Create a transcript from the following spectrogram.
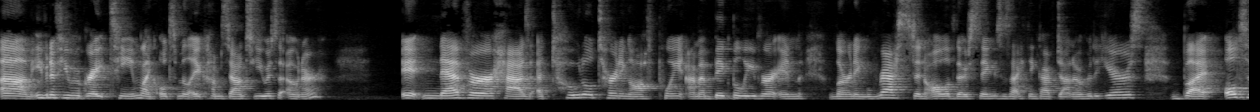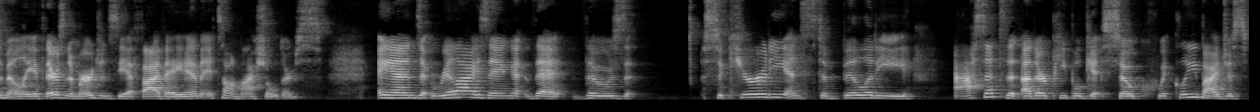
Um, even if you have a great team, like ultimately it comes down to you as the owner it never has a total turning off point. I'm a big believer in learning rest and all of those things, as I think I've done over the years. But ultimately, if there's an emergency at 5 a.m., it's on my shoulders. And realizing that those security and stability assets that other people get so quickly by just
